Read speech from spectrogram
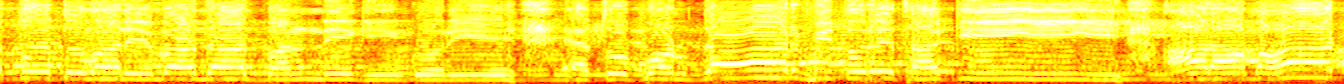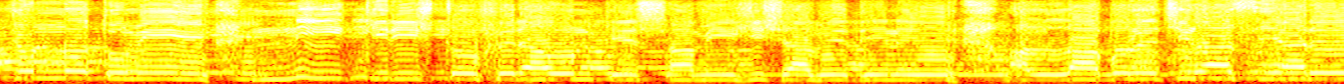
এত তোমার এবাদাত বান্দিগি করি, এত পর্দার ভিতরে থাকি, আর আমার জন্য তুমি নিকৃষ্ট ফেরাউনকে স্বামী হিসাবে দিলে। আল্লাহ বলেছিল, আসিয়া রে,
